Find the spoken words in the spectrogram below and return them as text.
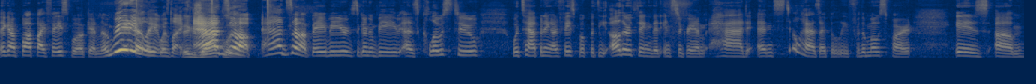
They got bought by Facebook, and immediately it was like ads Exactly. up, ads up, baby. It's going to be as close to what's happening on Facebook. But the other thing that Instagram had and still has, I believe, for the most part, is um,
